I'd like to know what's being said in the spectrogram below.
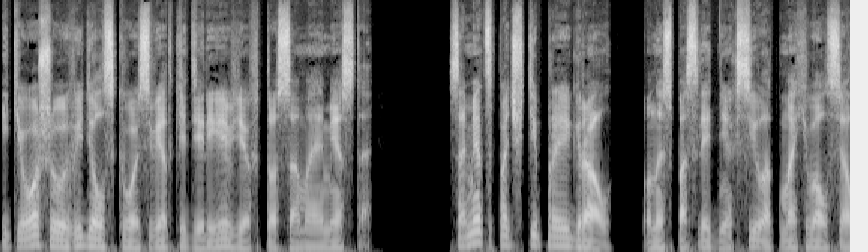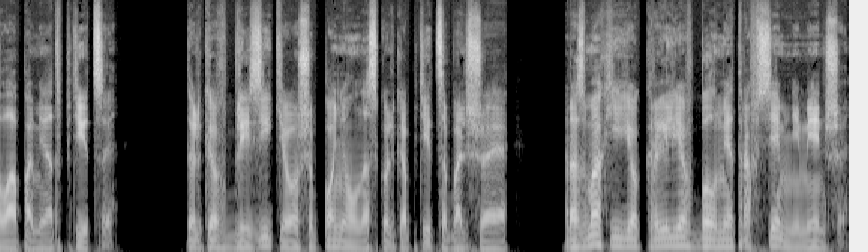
и Киоши увидел сквозь ветки деревьев то самое место. Самец почти проиграл, он из последних сил отмахивался лапами от птицы. Только вблизи Киоши понял, насколько птица большая. Размах ее крыльев был метров семь, не меньше.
